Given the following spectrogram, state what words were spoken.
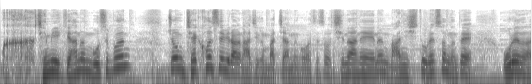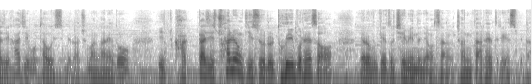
막 재미있게 하는 모습은 좀 제 컨셉이랑은 아직은 맞지 않는 것 같아서 지난해에는 많이 시도를 했었는데 올해는 아직 하지 못하고 있습니다. 조만간에도 이 각가지 촬영 기술을 도입을 해서 여러분께도 재미있는 영상 전달해 드리겠습니다.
